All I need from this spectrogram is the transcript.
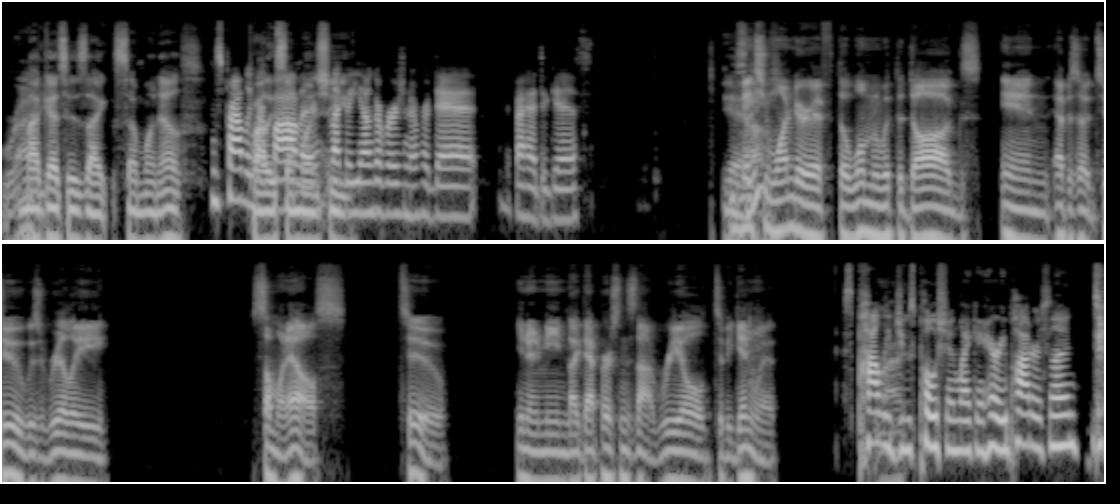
right. My guess is like someone else. It's probably, Probably her father, someone like a younger version of her dad, if I had to guess. Yeah, It makes you wonder if the woman with the dogs in episode two was really someone else, too. You know what I mean? Like that person's not real to begin with. It's polyjuice potion like in Harry Potter, son.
